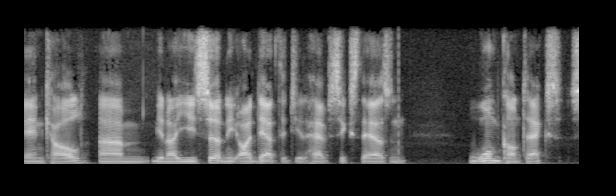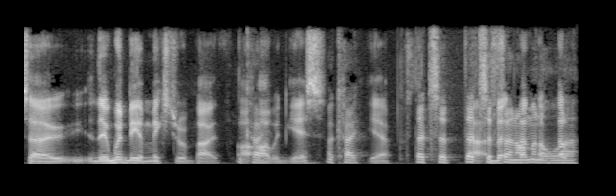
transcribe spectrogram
and cold. Um, you know, you certainly, I doubt that you'd have 6,000 warm contacts. So there would be a mixture of both, okay. I, I, would guess. Okay. Yeah. That's a, that's uh, a but, phenomenal. But, but, uh,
